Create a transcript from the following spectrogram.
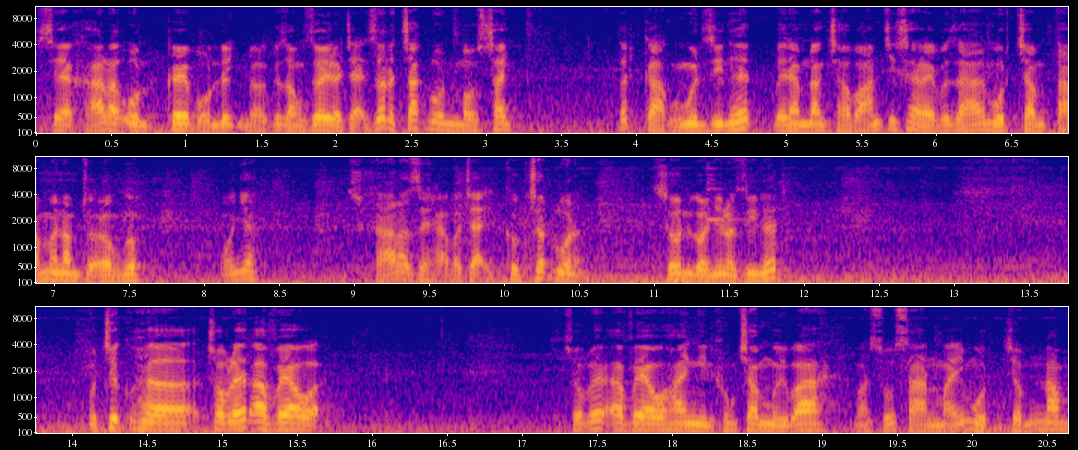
Xe khá là ok và ổn định, Và cái dòng dây là chạy rất là chắc luôn, màu xanh. Tất cả có nguyên zin hết, Bên em đang chào bán chiếc xe này với giá 185 triệu đồng thôi. Các nhá khá là rẻ và chạy cực chất luôn ạ. Sơn gần như là zin hết. Một chiếc uh, Chevrolet Aveo ạ. Chevrolet Aveo 2013 bản số sàn máy 1.5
